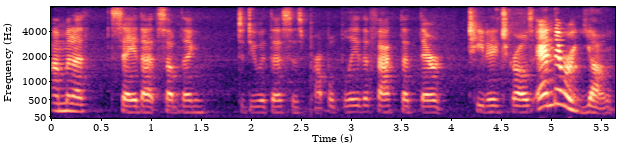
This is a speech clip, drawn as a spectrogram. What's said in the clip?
I'm gonna say that something to do with this is probably the fact that they're teenage girls and they were young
